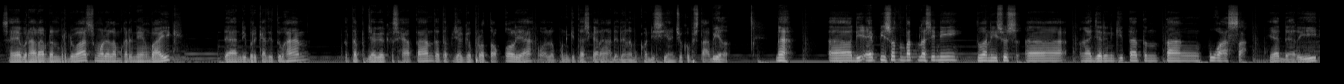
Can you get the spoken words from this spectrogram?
Saya berharap dan berdoa semua dalam keadaan yang baik dan diberkati Tuhan. Tetap jaga kesehatan, tetap jaga protokol ya, walaupun kita sekarang ada dalam kondisi yang cukup stabil. Nah, uh, di episode 14 ini Tuhan Yesus uh, ngajarin kita tentang puasa ya dari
